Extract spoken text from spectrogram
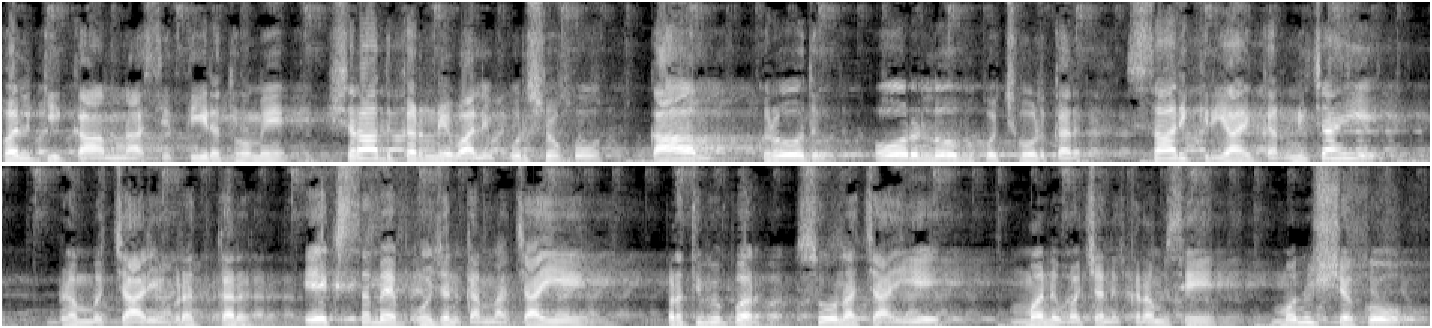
फल की कामना से तीर्थों में श्राद्ध करने वाले पुरुषों को काम, क्रोध और लोभ को छोड़कर सारी क्रियाएँ करनी चाहिए। ब्रह्मचार्य व्रत कर एक समय भोजन करना चाहिए। पृथ्वी पर सोना चाहिए। मन वचन क्रम से मनुष्य को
